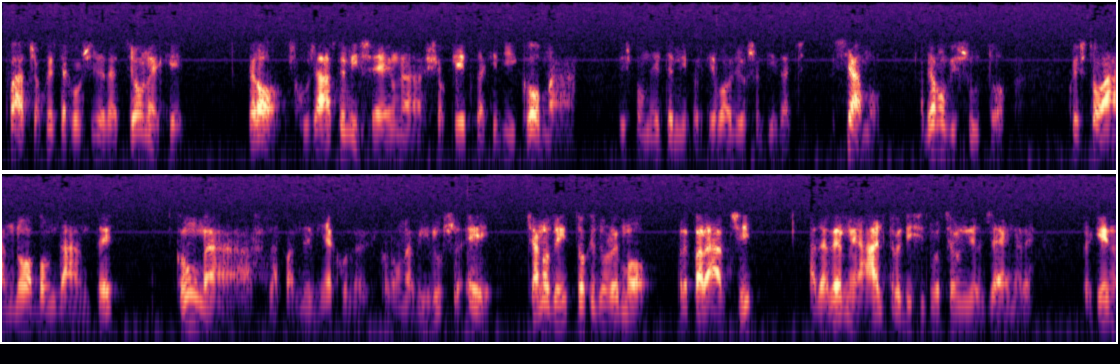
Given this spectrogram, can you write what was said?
Faccio questa considerazione che però scusatemi se è una sciocchezza che dico, ma rispondetemi perché voglio sentire. Siamo, abbiamo vissuto questo anno abbondante con una, la pandemia, con il coronavirus e ci hanno detto che dovremmo prepararci ad averne altre di situazioni del genere, perché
